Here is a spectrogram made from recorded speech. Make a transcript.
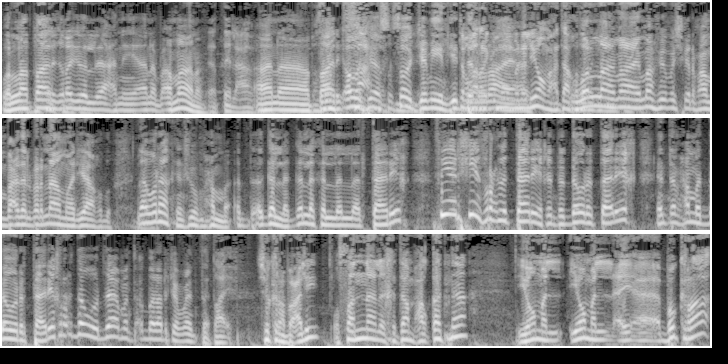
والله طارق رجل يعني أنا بأمانة. يعطيه العافية. أنا طارق أول. شيء صوت جميل جدا ورائع. من اليوم حتاخذ والله. ما ما في مشكلة محمد بعد البرنامج ياخذه. لا ولكن شوف محمد. قال لك قال لك ال- ال- التاريخ. في أرشيف روح للتاريخ. أنت تدور التاريخ. أنت محمد دور التاريخ. روح دور دائما تحب الارشيف أنت. طيب. شكرا أبو علي. وصلنا لختام حلقتنا. يوم ال يوم ال آه، بكرة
